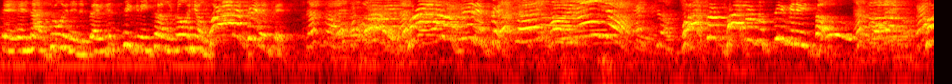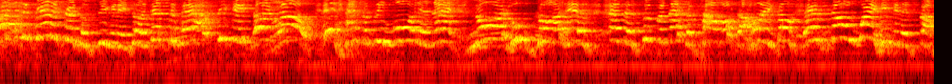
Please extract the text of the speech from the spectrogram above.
and, and not doing anything. Just speaking in tongue and knowing Him. Where are the benefits? That's right. Where That's right. are the That's benefits? right. Hallelujah. Thank you. What's the purpose of speaking in tongue? That's right. What are the benefits of speaking in tongues? Just to say I speak in tongues? No, it has to be more than that. Knowing who God is and the supernatural power of the Holy Ghost. There's no way He can stop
